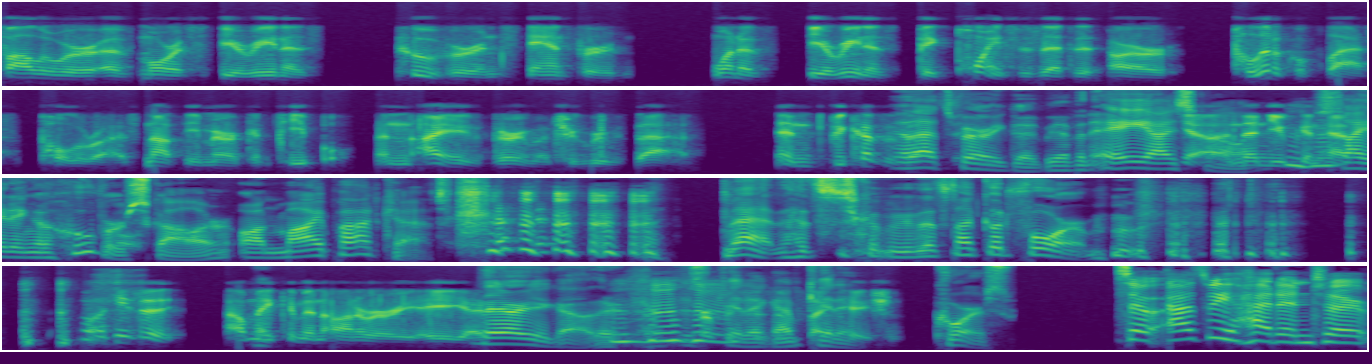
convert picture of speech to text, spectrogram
follower of Morris Fiorina's Hoover and Stanford. One of Fiorina's big points is that our political class is polarized, not the American people. And I very much agree with that. And because of yeah, that, that's very good. We have an AEI scholar yeah, and then you can citing a Hoover scholar on my podcast. Matt, that's that's not good form. well, he's a. I'll make him an honorary AEI. There you go. There you go. Just kidding. I'm kidding. Of course. So as we head into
